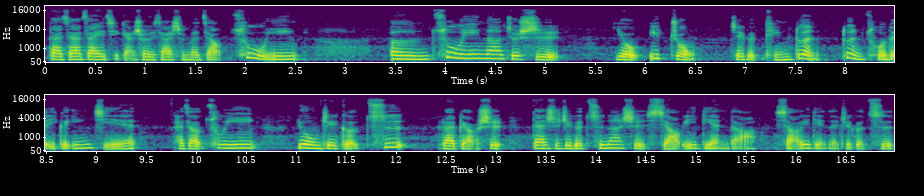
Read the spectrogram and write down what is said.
大家在一起感受一下什么叫促音。 嗯，促音呢，就是有一种这个停顿、顿挫的一个音节，它叫促音，用这个 “c” 来表示，但是这个 “c” 呢是小一点的啊，小一点的这个 “c”。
